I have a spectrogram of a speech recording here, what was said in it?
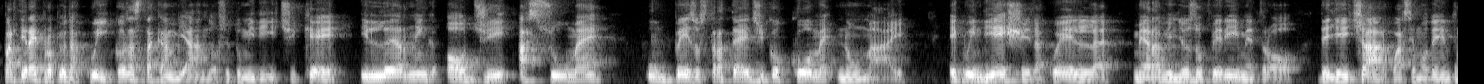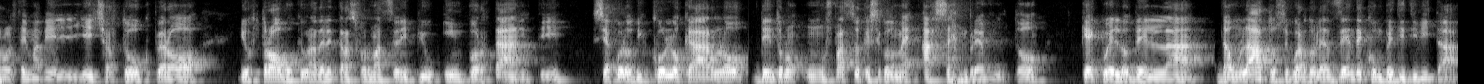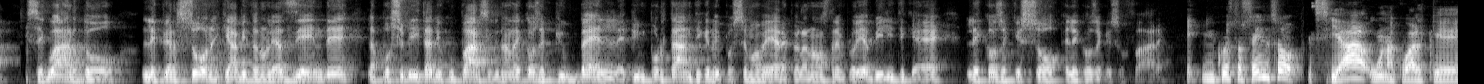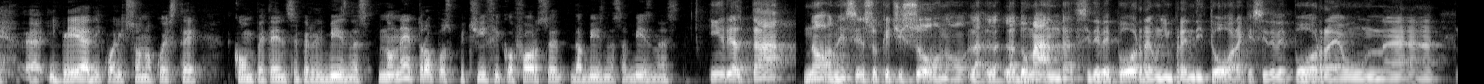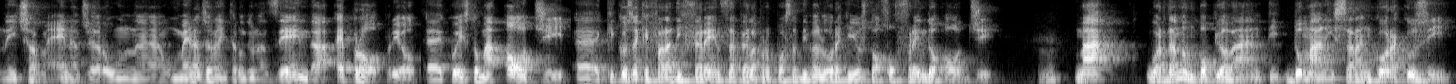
partirei proprio da qui. Cosa sta cambiando se tu mi dici che il learning oggi assume un peso strategico come non mai e quindi mm. esce da quel meraviglioso perimetro degli HR, qua siamo dentro il tema degli HR talk, però io trovo che una delle trasformazioni più importanti sia quello di collocarlo dentro uno spazio che secondo me ha sempre avuto, che è quello della, da un lato, se guardo le aziende, competitività, se guardo le persone che abitano le aziende, la possibilità di occuparsi di una delle cose più belle, più importanti che noi possiamo avere per la nostra employability, che è le cose che so e le cose che so fare. In questo senso si ha una qualche eh, idea di quali sono queste competenze per il business? Non è troppo specifico forse da business a business? In realtà no, nel senso che ci sono, la, la, la domanda si deve porre un imprenditore, che si deve porre un, uh, un HR manager, un, uh, un, manager all'interno di un'azienda, è proprio eh, questo. Ma oggi, eh, che cos'è che fa la differenza per la proposta di valore che io sto offrendo oggi? Mm-hmm. Ma guardando un po' più avanti, domani sarà ancora così,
